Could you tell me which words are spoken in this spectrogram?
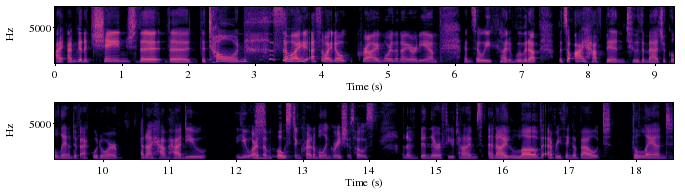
I, I'm going to change the the the tone so I so I don't cry more than I already am, and so we kind of move it up. But so I have been to the magical land of Ecuador, and I have had you. You are the most incredible and gracious host, and I've been there a few times, and I love everything about the land.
